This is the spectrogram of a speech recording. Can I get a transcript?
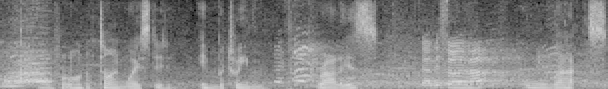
Awful lot of time wasted in between rallies. Service over. All that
